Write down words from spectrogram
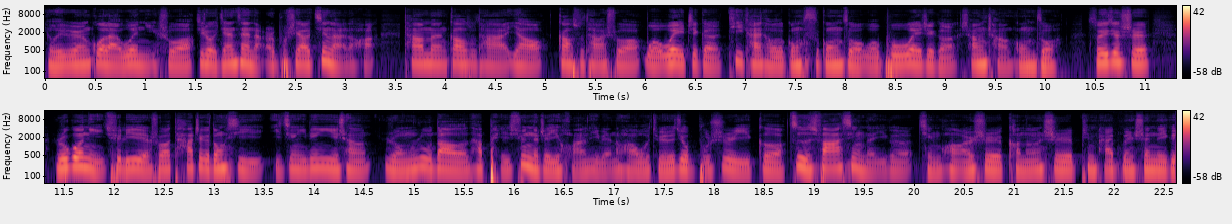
有一个人过来问你说洗手间在哪，而不是要进来的话，他们告诉他要告诉他说，我为这个 T 开头的公司工作，我不为这个商场工作。所以就是，如果你去理解说它这个东西已经一定意义上融入到了它培训的这一环里边的话，我觉得就不是一个自发性的一个情况，而是可能是品牌本身的一个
